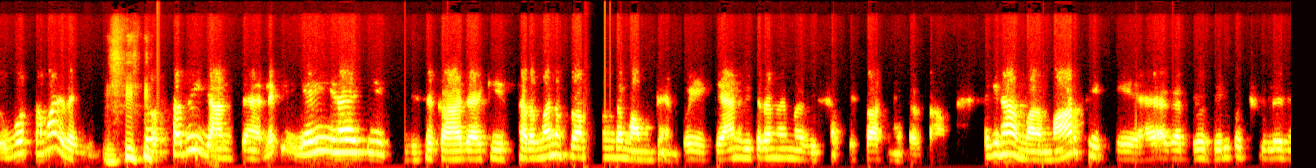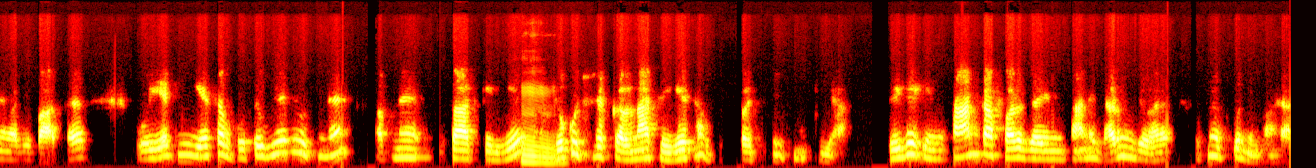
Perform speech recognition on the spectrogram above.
वो समझ रही है। तो सभी जानते हैं लेकिन यही है कि जिसे कहा जाए कि सरमन फ्रॉम द माउंटेन कोई ज्ञान वितरण में मैं विश्वास नहीं करता हूँ। लेकिन हाँ मार्क एक ये है अगर जो दिल को छू लेने वाली बात है वो ये कि ये सब होते हुए भी उसने अपने साथ के लिए हम्म। जो कुछ उसे करना चाहिए था किया। तो ये इंसान का फ़र्ज़ है इंसानी धर्म जो है उसने उसको निभाया।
